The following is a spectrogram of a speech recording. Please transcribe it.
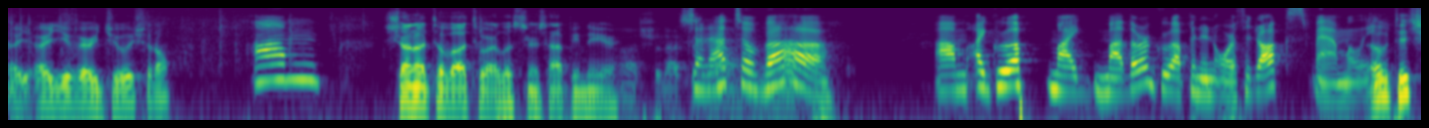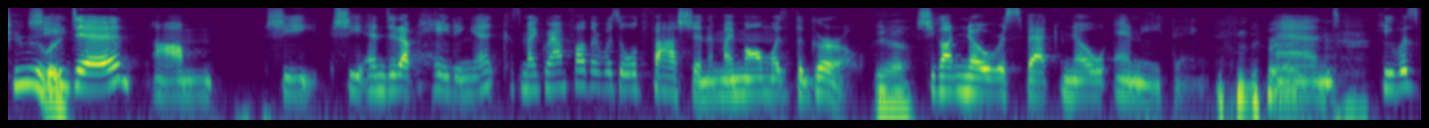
Are, are you very Jewish at all? Um, Shana Tova to our listeners. Happy New Year. Oh, Shana Tova. Um, I grew up. My mother grew up in an Orthodox family. Oh, did she really? She did. Um, she she ended up hating it because my grandfather was old fashioned and my mom was the girl. Yeah. She got no respect, no anything, and he was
